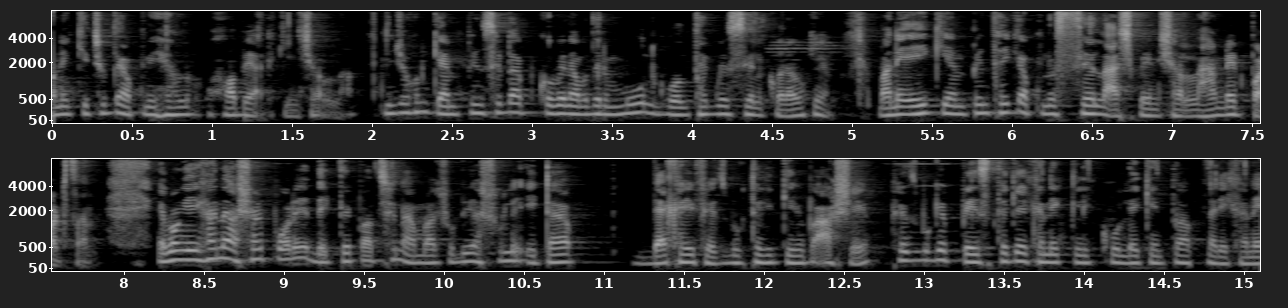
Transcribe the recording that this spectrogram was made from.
অনেক কিছুতে আপনি হেল্প হবে আর কি, ইনশাল্লাহ। আপনি যখন ক্যাম্পেইন সেট আপ করবেন, আমাদের মূল গোল থাকবে সেল করা ওকে মানে এই ক্যাম্পেইন থেকে আপনার সেল আসবে ইনশাল্লাহ হান্ড্রেড পার্সেন্ট এবং এখানে আসার পরে দেখতে পাচ্ছেন, আমরা যদি আসলে এটা দেখাই ফেসবুক থেকে কীভাবে আসে। ফেসবুকের পেজ থেকে এখানে ক্লিক করলে কিন্তু আপনার এখানে,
